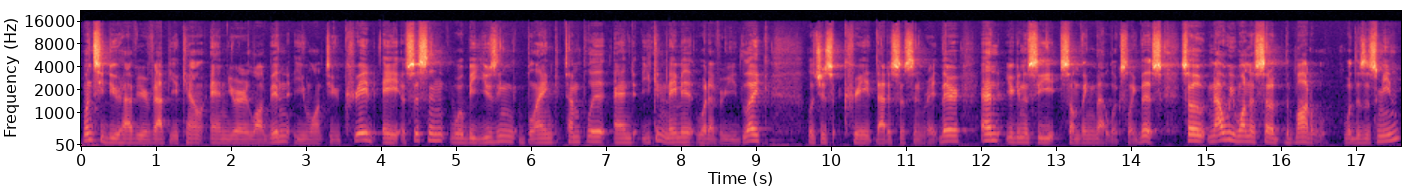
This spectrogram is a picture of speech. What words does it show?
Once you do have your VAPI account and you're logged in, you want to create a assistant. We'll be using blank template and you can name it whatever you'd like. Let's just create that assistant right there. And you're going to see something that looks like this. So now we want to set up the model. What does this mean?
